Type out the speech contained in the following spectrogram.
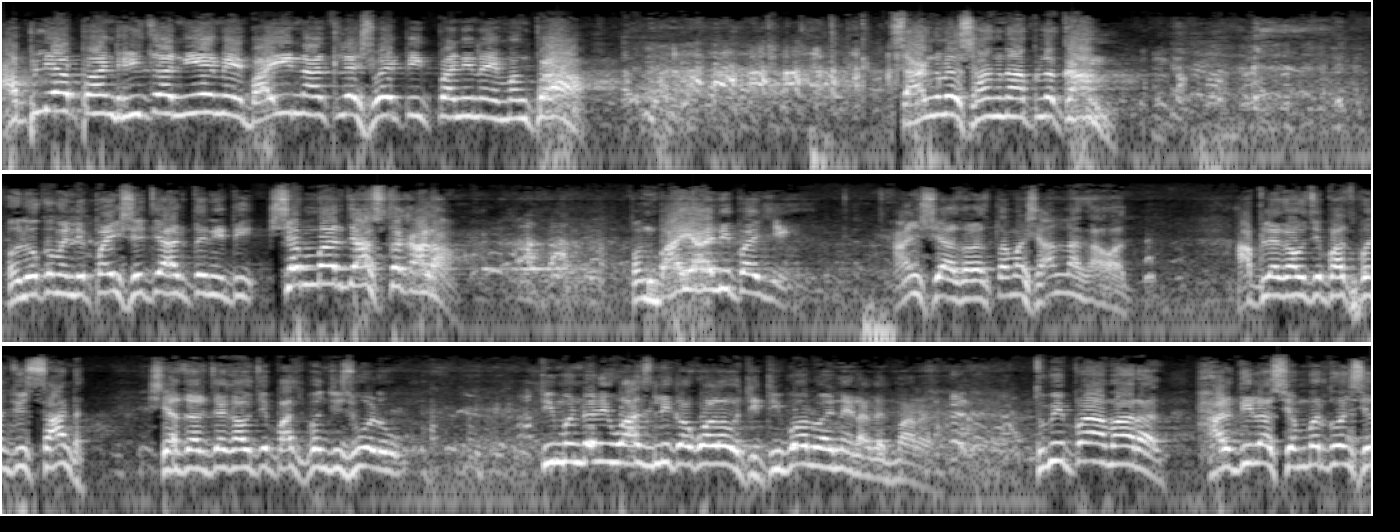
आपल्या पांढरीचा नियम आहे बाई नाचल्याशिवाय पीक पाणी नाही. मग पहा. चांगलं सांगणं आपलं काम. लोक म्हणले पैशाची अडचण येते. शंभर जास्त काढा. पण बाई आली पाहिजे. ऐंशी हजाराचा तमाशा आणला गावात. आपल्या गावचे पाच पंचवीस साठ शेजारच्या गावचे पाच पंचवीस वळू ती मंडळी वाजली का गोळा होती ती बोलवाय नाही लागत महाराज. तुम्ही पहा महाराज हळदीला शंभर दोनशे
